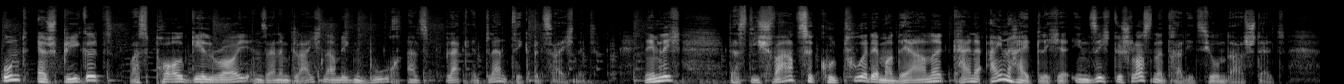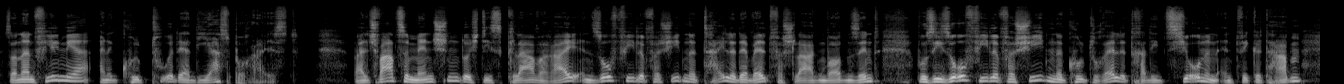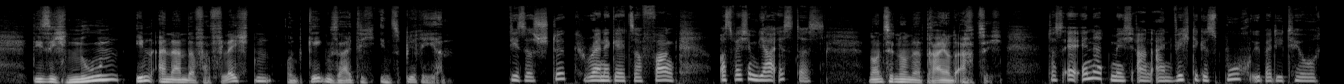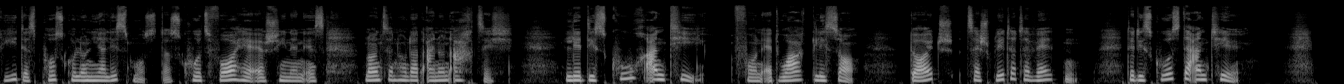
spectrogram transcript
Und er spiegelt, was Paul Gilroy in seinem gleichnamigen Buch als Black Atlantic bezeichnet. Nämlich, dass die schwarze Kultur der Moderne keine einheitliche, in sich geschlossene Tradition darstellt, sondern vielmehr eine Kultur der Diaspora ist weil schwarze Menschen durch die Sklaverei in so viele verschiedene Teile der Welt verschlagen worden sind, wo sie so viele verschiedene kulturelle Traditionen entwickelt haben, die sich nun ineinander verflechten und gegenseitig inspirieren. Dieses Stück Renegades of Funk, aus welchem Jahr ist es? 1983. Das erinnert mich an ein wichtiges Buch über die Theorie des Postkolonialismus, das kurz vorher erschienen ist, 1981. Le Discours Anti von Edouard Glissant. Deutsch Zersplitterte Welten. Der Diskurs der Antillen.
